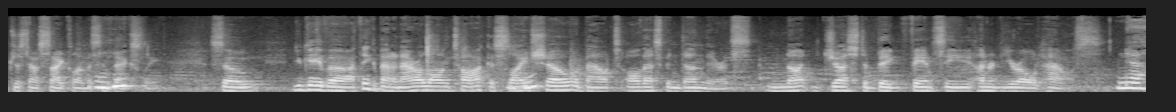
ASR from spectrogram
Just outside Columbus mm-hmm. in Bexley. So you gave, a, I think, about an hour long talk, a slideshow mm-hmm. about all that's been done there. It's not just a big, fancy, 100 year old house. No,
